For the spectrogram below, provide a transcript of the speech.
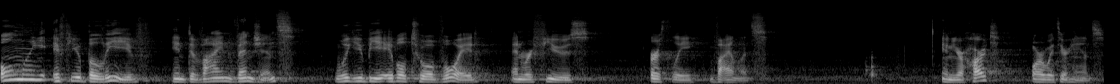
Only if you believe in divine vengeance will you be able to avoid and refuse earthly violence in your heart or with your hands.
